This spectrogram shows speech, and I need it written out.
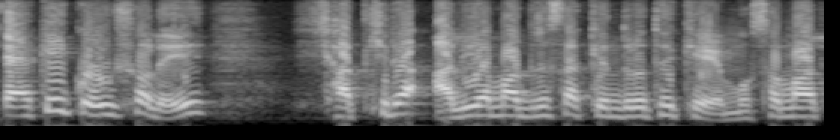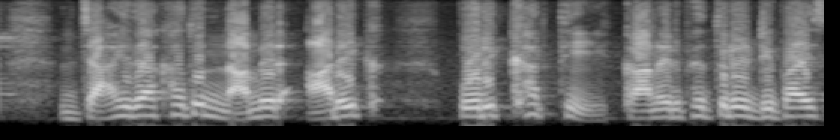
একই কৌশলে সাতক্ষীরা আলিয়া মাদ্রাসা কেন্দ্র থেকে মোসাম্মদ জাহিদা খাতুন নামের আরেক পরীক্ষার্থী কানের ভেতরে ডিভাইস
